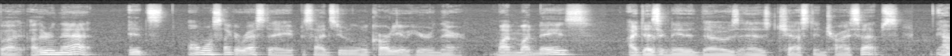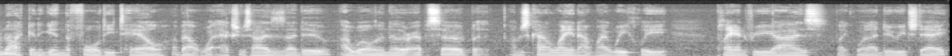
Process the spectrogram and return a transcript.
But other than that, it's almost like a rest day besides doing a little cardio here and there. My Mondays, I designated those as chest and triceps. I'm not going to get into full detail about what exercises I do. I will in another episode, but I'm just kind of laying out my weekly plan for you guys, like what I do each day.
